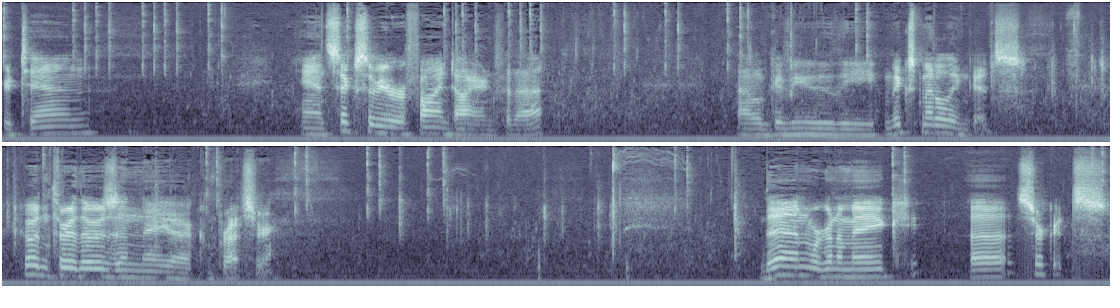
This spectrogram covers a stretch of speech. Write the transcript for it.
your tin, and six of your refined iron for that. That'll give you the mixed metal ingots. Go ahead and throw those in a uh, compressor. Then we're going to make uh, circuits.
